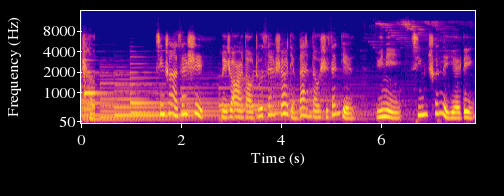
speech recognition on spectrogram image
城。新春二三事，每周二到周三十二点半到十三点，与你青春的约定。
